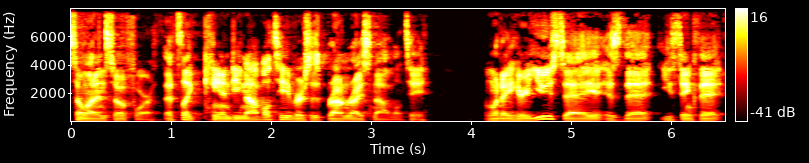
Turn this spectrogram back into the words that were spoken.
so on and so forth. That's like candy novelty versus brown rice novelty. And what I hear you say is that you think that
